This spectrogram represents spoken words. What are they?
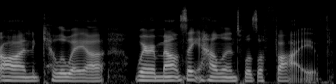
on Kilauea, where Mount St. Helens was a five.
